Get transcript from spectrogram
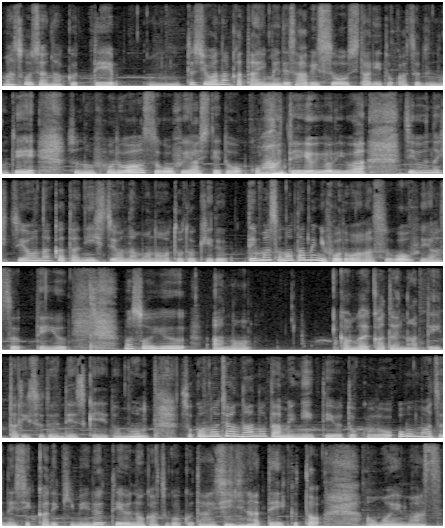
まあ、そうじゃなくてうん私はなんか対面でサービスをしたりとかするのでそのフォロワー数を増やしてどうこうっていうよりは自分の必要な方に必要なものを届ける。でまあそのためにフォロワー数を増やすっていう、まあ、そういうあの考え方になっていったりするんですけれどもそこのじゃあ何のためにっていうところをまずねしっかり決めるっていうのがすごく大事になっていくと思います。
